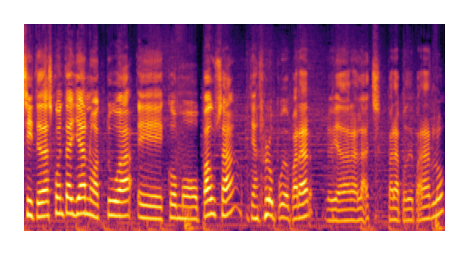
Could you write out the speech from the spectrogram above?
Si te das cuenta ya no actúa eh, como pausa, ya no lo puedo parar, le voy a dar al latch para poder pararlo.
